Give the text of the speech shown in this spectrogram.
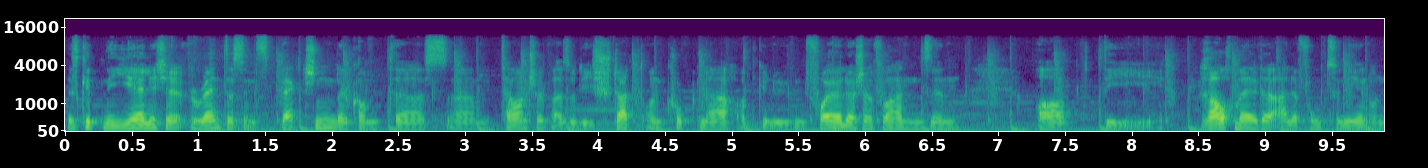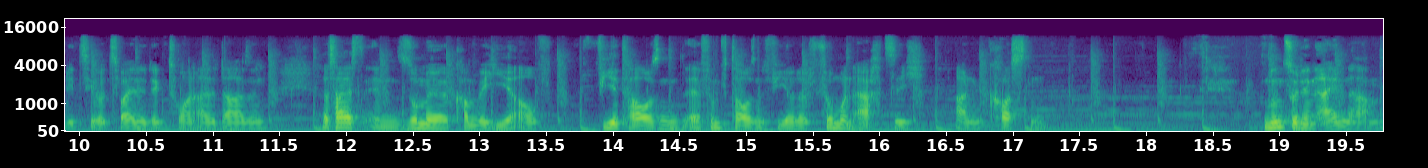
Es gibt eine jährliche Renters Inspection, da kommt das ähm, Township, also die Stadt, und guckt nach, ob genügend Feuerlöscher vorhanden sind, ob die Rauchmelder alle funktionieren und die CO2-Detektoren alle da sind. Das heißt, in Summe kommen wir hier auf 5.485 äh, an Kosten. Nun zu den Einnahmen.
